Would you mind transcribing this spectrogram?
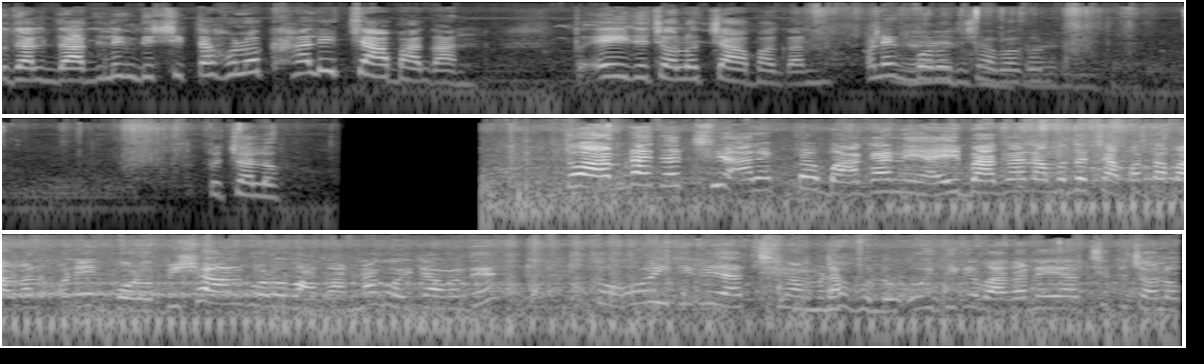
তো দার- দার্জিলিং ডিস্ট্রিক্টটা হলো খালি চা বাগান। তো এই যে চলো চা বাগান অনেক বড় চা বাগান। তো চলো। তো আমরা যাচ্ছি আরেকটা বাগানে। এই বাগান, আমাদের চাপাতা বাগান অনেক বড়, বিশাল বড় বাগান না ওইটা আমাদের? তো ওই দিকে যাচ্ছি আমরা হলো, ওই দিকে বাগানে যাচ্ছি। তো চলো,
